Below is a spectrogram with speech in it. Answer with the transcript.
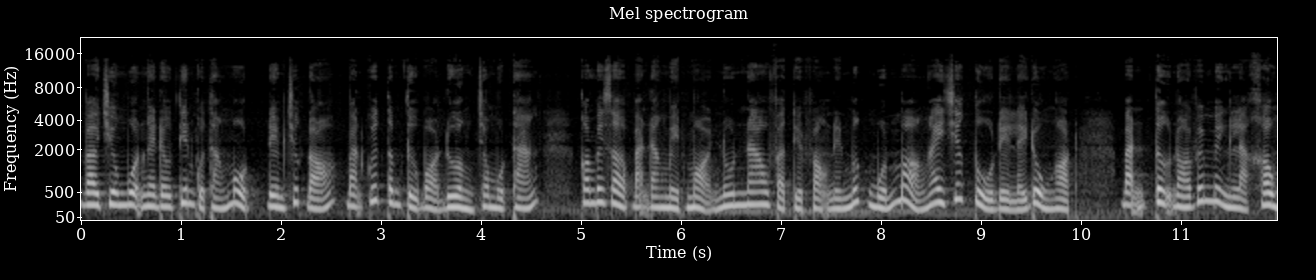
Vào chiều muộn ngày đầu tiên của tháng 1, đêm trước đó, bạn quyết tâm từ bỏ đường trong một tháng. Còn bây giờ bạn đang mệt mỏi, nôn nao và tuyệt vọng đến mức muốn mở ngay chiếc tủ để lấy đồ ngọt. Bạn tự nói với mình là không,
